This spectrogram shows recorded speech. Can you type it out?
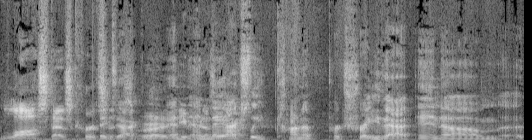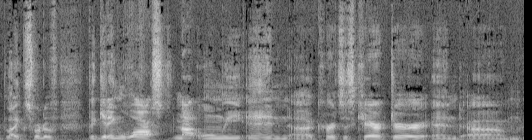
lost as Kurtz is. Exactly, Right. and, Even if he and they know it. actually kind of portray that in um, uh, like sort of the getting lost not only in uh, Kurtz's character and um,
